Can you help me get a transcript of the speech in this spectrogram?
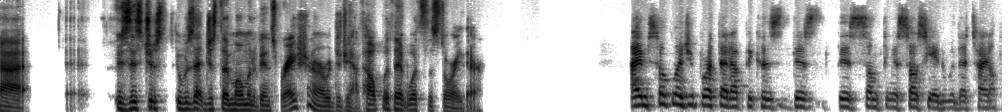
uh, is this just was that just a moment of inspiration or did you have help with it what's the story there I'm so glad you brought that up because there's there's something associated with that title.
